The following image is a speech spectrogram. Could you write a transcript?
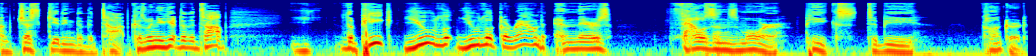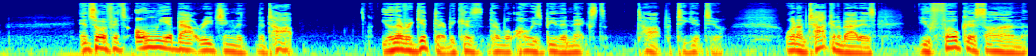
I'm just getting to the top because when you get to the top, the peak, you look you look around and there's thousands more peaks to be conquered. And so if it's only about reaching the, the top, you'll never get there because there will always be the next top to get to. What I'm talking about is you focus on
